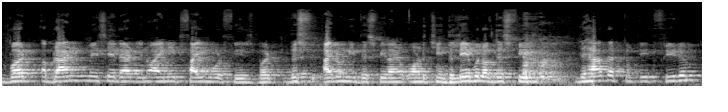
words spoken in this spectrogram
But a brand may say that, you know, I need five more fields, but this, I don't need this field, I want to change the label of this field. They have that complete freedom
